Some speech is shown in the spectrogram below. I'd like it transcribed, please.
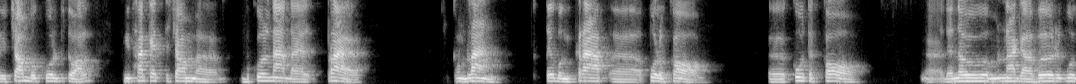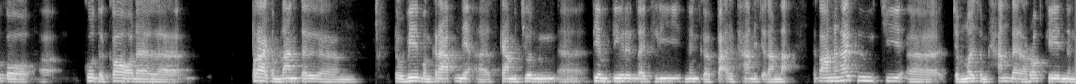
ទៅចំបុគ្គលផ្ទាល់គឺ target ទៅចំបុគ្គលណាដែលប្រើកម្លាំងទៅបង្ក្រាបពលករ គូតកដែលនៅ Nagaver ឬមួយក៏គូតកដែលប្រើកម្លាំងទៅទៅវាបង្ក្រាបអ្នកសកម្មជនទៀមទីរឿងដីធ្លីនិងក៏បរិស្ថាននេះជាដើមឡាទាំងអស់ហ្នឹងហើយគឺជាចំណុចសំខាន់ដែលអឺរ៉ុបគេនឹង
